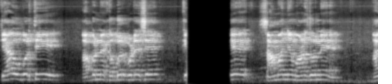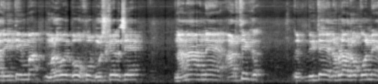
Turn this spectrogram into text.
ત્યાં ઉપરથી આપણને ખબર પડે છે કે સામાન્ય માણસોને આ રેતીમાં મળવું બહુ ખૂબ મુશ્કેલ છે. નાના અને આર્થિક રીતે નબળા લોકોને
